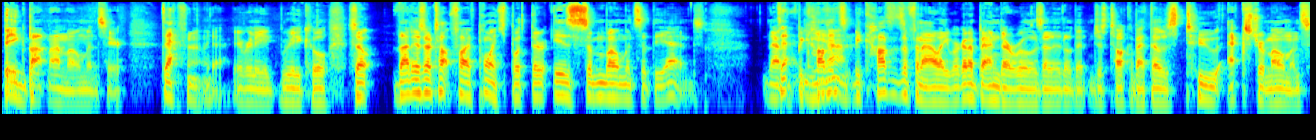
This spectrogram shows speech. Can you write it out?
Big Batman moments here. Definitely. Yeah, they're really, really cool. So that is our top five points, but there is some moments at the end. Now, because yeah. it's because it's a finale, we're going to bend our rules a little bit and just talk about those two extra moments,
